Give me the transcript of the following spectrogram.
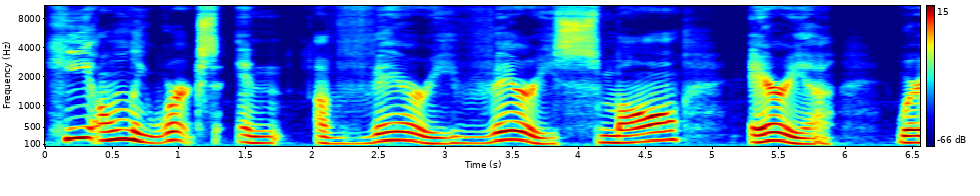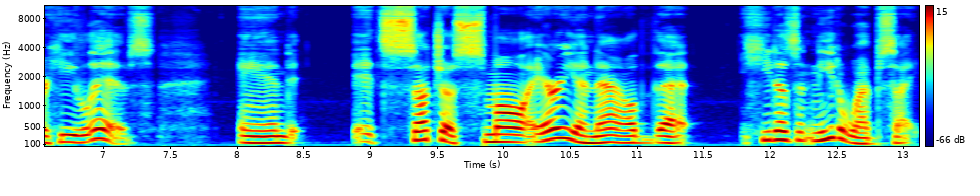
He only works in a very very small area where he lives. And it's such a small area now that he doesn't need a website.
